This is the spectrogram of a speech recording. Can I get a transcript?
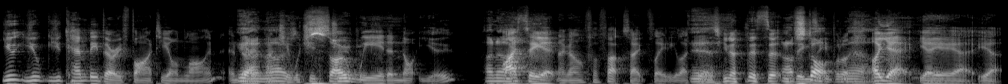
You, you you can be very fighty online and very know, punchy, it's which is so weird and not you. I know. I see it and I go, oh, for fuck's sake, Fleety. Like, Yeah. there's, you know, there's certain I've things that you put on. now. Oh yeah, yeah, yeah, yeah, yeah.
